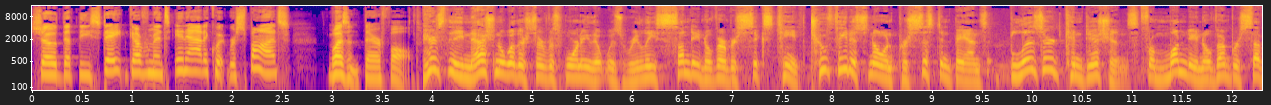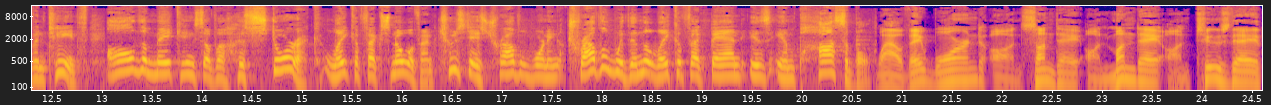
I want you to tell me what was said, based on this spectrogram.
showed that the state government's inadequate response wasn't their fault. Here's the National Weather Service warning that was released Sunday, November 16th. Two feet of snow and persistent bands, blizzard conditions from Monday, November 17th. All the makings of a historic lake effect snow event. Tuesday's travel warning travel within the lake effect band is impossible. Wow, they warned on Sunday, on Monday, on Tuesday.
